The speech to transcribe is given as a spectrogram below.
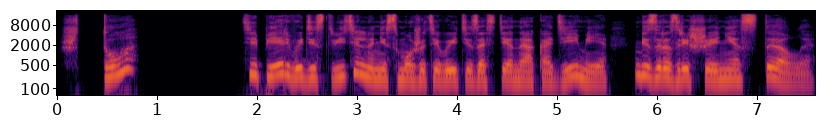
«Что?» «Теперь вы действительно не сможете выйти за стены Академии без разрешения Стеллы.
